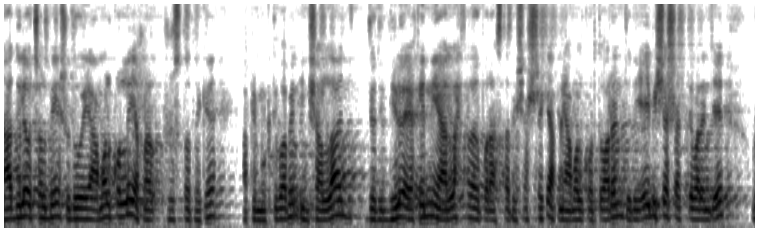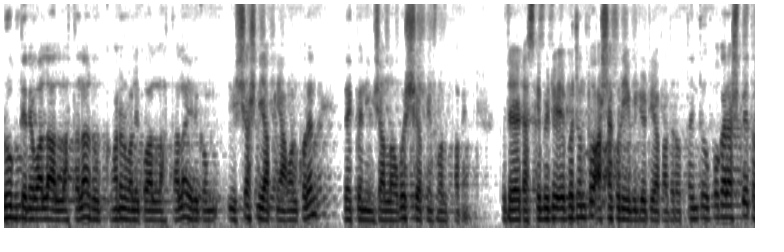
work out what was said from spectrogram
না দিলেও চলবে। শুধু এই আমল করলেই আপনার সুস্থ থেকে আপনি মুক্তি পাবেন ইনশাল্লাহ যদি দৃঢ় একই নিয়ে আল্লাহ তালার উপর আস্থা বিশ্বাস রেখে আপনি আমল করতে পারেন, যদি এই বিশ্বাস রাখতে পারেন যে রোগ দেনেওয়ালা আল্লাহ তালা রোগ কমানোর মালিক আল্লাহ তালা এরকম বিশ্বাস নিয়ে আপনি আমল করেন, দেখবেন ইনশাল্লাহ অবশ্যই আপনি ফল পাবেন। তো যাই হোক আজকে ভিডিও এ পর্যন্ত। আশা করি এই ভিডিওটি আপনাদের অত্যন্ত উপকার আসবে। তো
